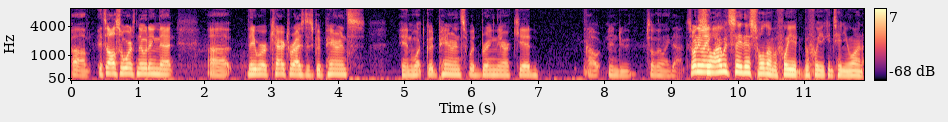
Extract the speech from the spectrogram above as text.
Um, it's also worth noting that uh, they were characterized as good parents, and what good parents would bring their kid out and do something like that. So anyway, So I would say this. Hold on before you before you continue on.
